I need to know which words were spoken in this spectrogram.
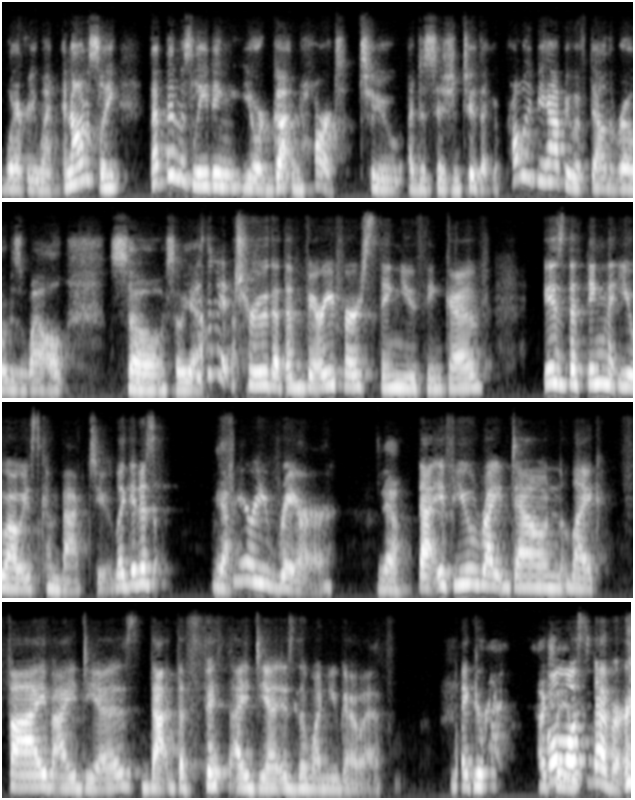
whatever you went. And honestly, that then is leading your gut and heart to a decision too that you'll probably be happy with down the road as well. So so yeah. Isn't it true that the very first thing you think of is the thing that you always come back to? Like it is yeah. very rare. Yeah. That if you write down like five ideas, that the fifth idea is the one you go with. Like you're right. Actually, almost never.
